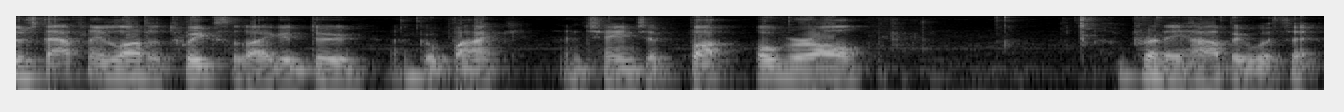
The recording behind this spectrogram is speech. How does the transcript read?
There's definitely a lot of tweaks that I could do. And go back and change it, but overall I'm pretty happy with it.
